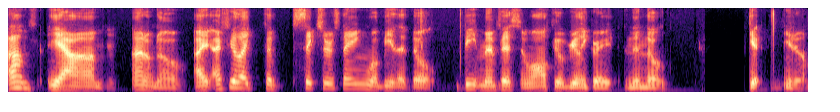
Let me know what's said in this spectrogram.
um. Yeah. Um, I don't know. I I feel like the Sixers thing will be that they'll beat Memphis and we'll all feel really great, and then they'll get you know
